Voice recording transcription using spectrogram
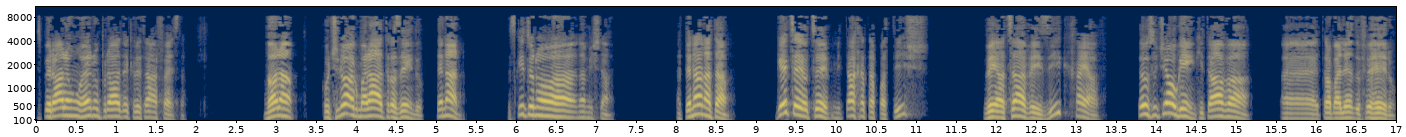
esperaram um ano para decretar a festa. Agora, continua a Gemara trazendo. Tenan, escrito no, na Mishnah. Tenan atam. Mitachat apatish. Então se tinha alguém que estava é, trabalhando ferreiro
